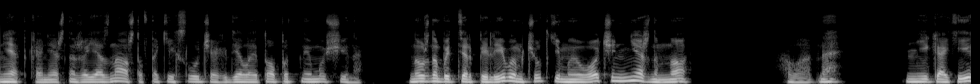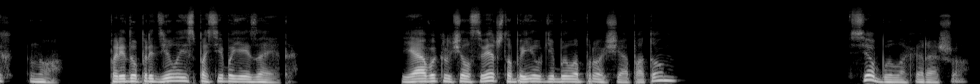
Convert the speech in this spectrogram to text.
Нет, конечно же, я знал, что в таких случаях делает опытный мужчина. Нужно быть терпеливым, чутким и очень нежным, но... Ладно. Никаких «но». Предупредила и спасибо ей за это. Я выключил свет, чтобы Илге было проще, а потом... Все было хорошо.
